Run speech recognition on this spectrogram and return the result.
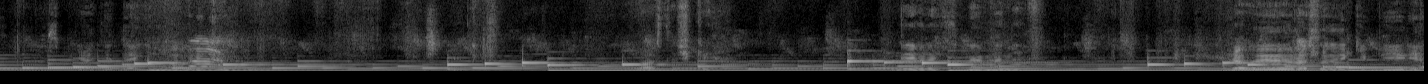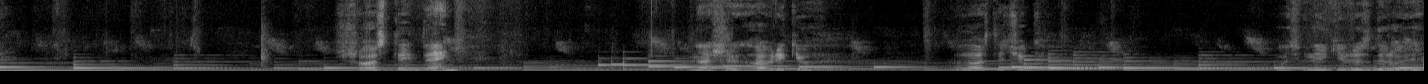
У п'ятий день гавриків. Ласточки дивляться на мене. Вже виросли які пір'я. Шостий день наших гавриків ласточок. Ось вони які вже здорові.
